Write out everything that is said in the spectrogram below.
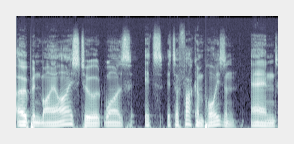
opened my eyes to it was it's it's a fucking poison, and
